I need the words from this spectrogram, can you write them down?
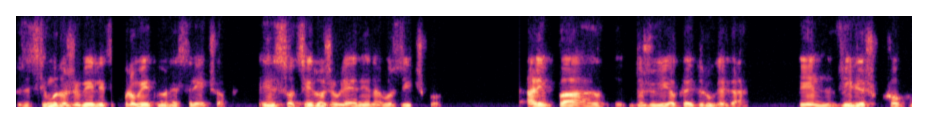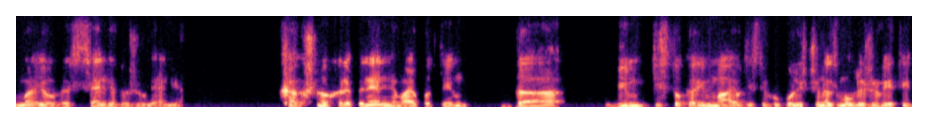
recimo, doživeli prometno nesrečo in so celo življenje na vozičku, ali pa doživijo kaj drugega in vidiš, koliko imajo veselje do življenja. Kakšno hrepenenje imajo potem, da bi tisto, kar imajo v tistih okoliščinah, zmogli živeti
